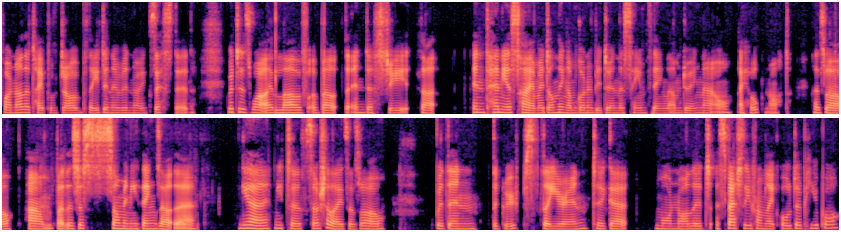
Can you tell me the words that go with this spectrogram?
for another type of job you didn't even know existed, which is what I love about the industry that in 10 years' time, I don't think I'm going to be doing the same thing that I'm doing now. I hope not as well. Um, but there's just so many things out there. Yeah, I need to socialize as well within the groups that you're in to get more knowledge, especially from like older people.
